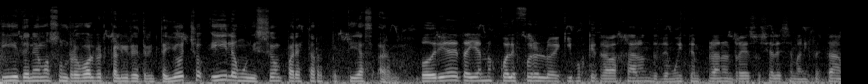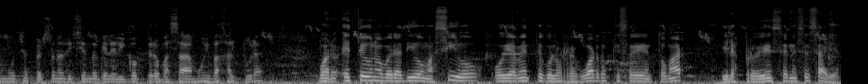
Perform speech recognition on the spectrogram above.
y tenemos un revólver calibre 38 y la munición para estas respectivas armas. ¿Podría detallarnos cuáles fueron los equipos que trabajaron desde muy temprano en redes sociales? Se manifestaban muchas personas diciendo que el helicóptero pasaba a muy baja altura. Bueno, este es un operativo masivo, obviamente con los resguardos que se deben tomar y las providencias necesarias.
